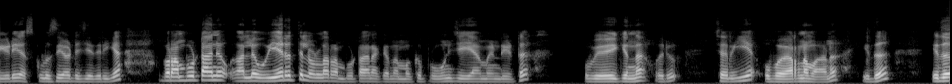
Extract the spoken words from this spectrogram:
വീഡിയോ എക്സ്ക്ലൂസീവായിട്ട് ചെയ്തിരിക്കുക. അപ്പോൾ റംബൂട്ടാൻ നല്ല ഉയരത്തിലുള്ള റംബൂട്ടാനൊക്കെ നമുക്ക് പ്രൂൺ ചെയ്യാൻ വേണ്ടിയിട്ട് ഉപയോഗിക്കുന്ന ഒരു ചെറിയ ഉപകരണമാണ് ഇത്. ഇത്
